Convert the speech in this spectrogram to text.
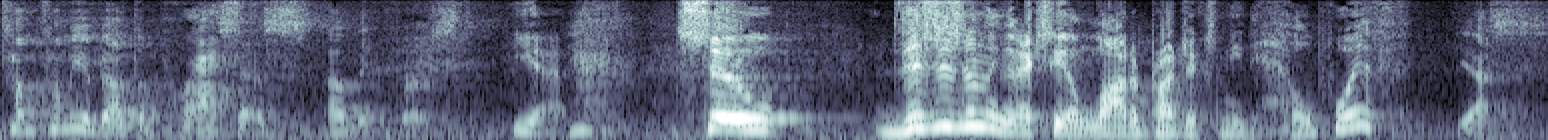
tell, tell me about the process of it first. Yeah. So this is something that actually a lot of projects need help with Yes.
